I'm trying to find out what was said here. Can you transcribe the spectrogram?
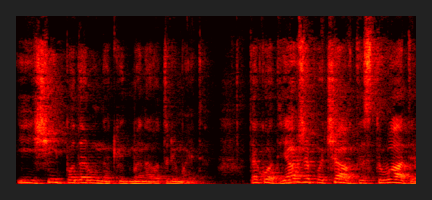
і ще й подарунок від мене отримаєте. Так от, я вже почав тестувати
